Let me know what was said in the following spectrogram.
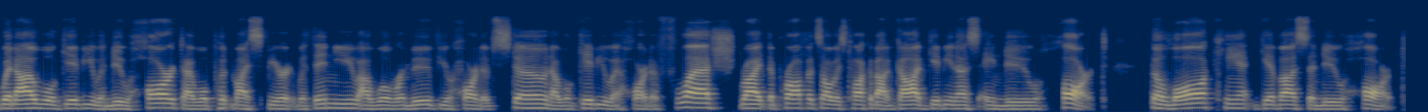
when I will give you a new heart, I will put my spirit within you. I will remove your heart of stone. I will give you a heart of flesh, right? The prophets always talk about God giving us a new heart. The law can't give us a new heart.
